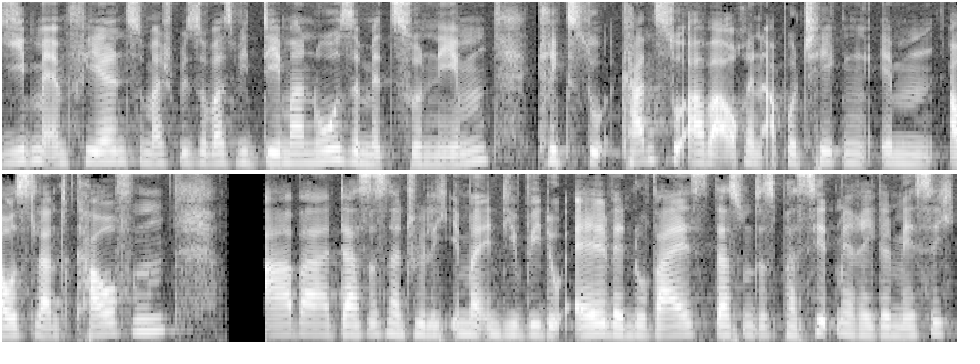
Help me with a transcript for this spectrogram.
jedem empfehlen, zum Beispiel sowas wie Demanose mitzunehmen. Kriegst du, kannst du aber auch in Apotheken im Ausland kaufen Aber das ist natürlich immer individuell, wenn du weißt, das und das passiert mir regelmäßig,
